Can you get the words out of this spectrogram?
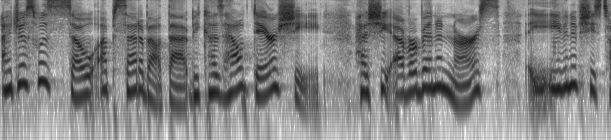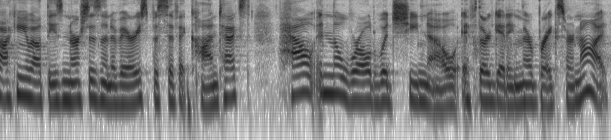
I just was so upset about that because how dare she? Has she ever been a nurse? Even if she's talking about these nurses in a very specific context, how in the world would she know if they're getting their breaks or not?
